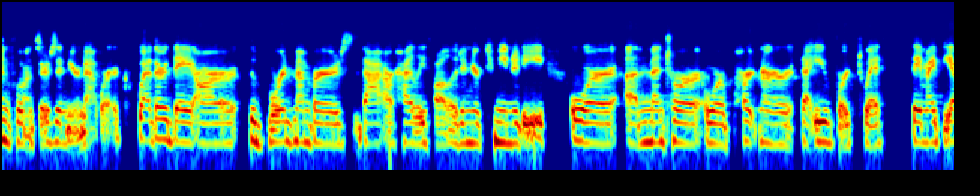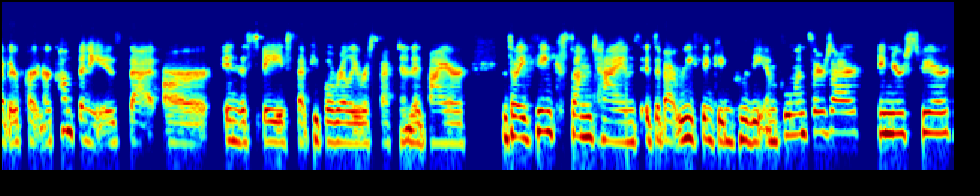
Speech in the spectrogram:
influencers in your network, whether they are the board members that are highly followed in your community or a mentor or partner that you've worked with. They might be other partner companies that are in the space that people really respect and admire. And so I think sometimes it's about rethinking who the influencers are in your sphere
